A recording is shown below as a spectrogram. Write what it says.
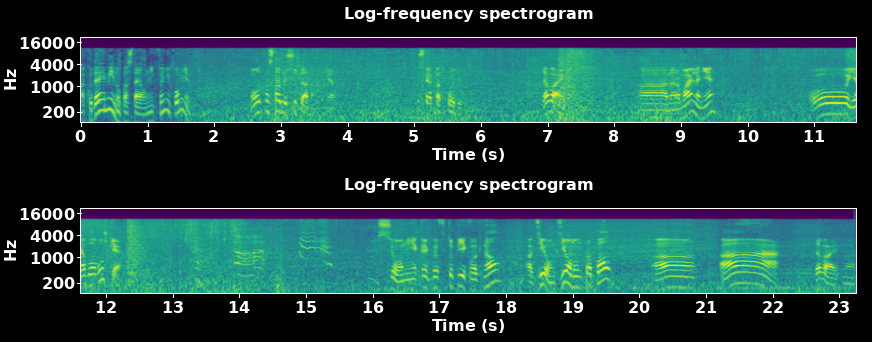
А куда я мину поставил? Никто не помнит? Ну вот поставлю сюда, например. Пускай подходит. Давай. А, нормально, не? О, я в ловушке. Все, он меня как бы в тупик вогнал. А где он? Где он? Он пропал? А, -а, -а, -а. давай, ну.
